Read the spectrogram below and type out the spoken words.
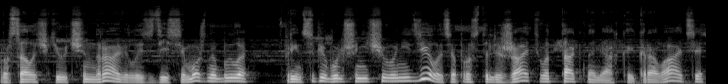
Русалочке очень нравилось здесь, и можно было, в принципе, больше ничего не делать, а просто лежать вот так на мягкой кровати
